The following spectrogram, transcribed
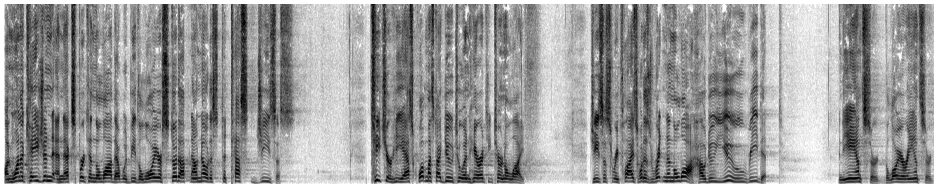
On one occasion, an expert in the law, that would be the lawyer, stood up, now notice, to test Jesus. Teacher, he asked, what must I do to inherit eternal life? Jesus replies, What is written in the law? How do you read it? And he answered, the lawyer answered,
